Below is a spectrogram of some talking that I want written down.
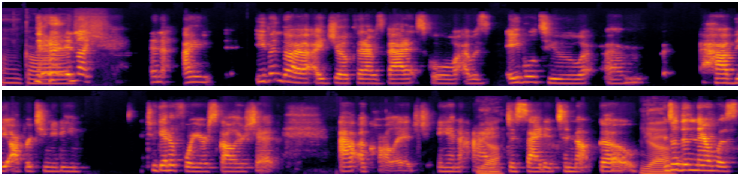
oh gosh. And, like, and I, even though I joke that I was bad at school, I was able to um, have the opportunity to get a four year scholarship at a college, and I Yeah. decided to not go. Yeah. And so then there was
